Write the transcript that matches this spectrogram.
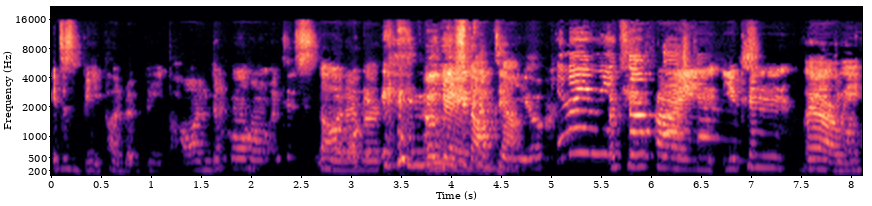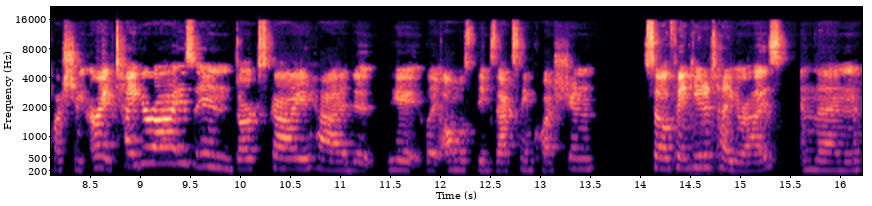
It's just bee pond, but bee pond. Uh-huh. Oh, just stop. Whatever. Okay. Okay, stop now. continue. Okay, fine. You can Where read are the one we? question. All right, Tiger Eyes and Dark Sky had the like almost the exact same question. So thank you to Tiger Eyes, and then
